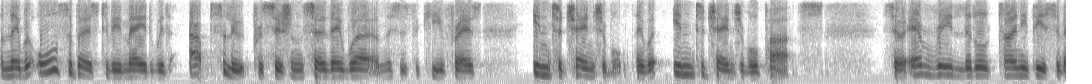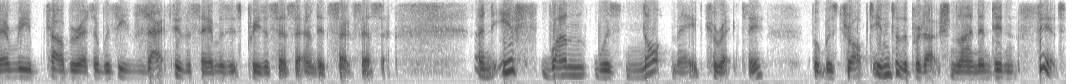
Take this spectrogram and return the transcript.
and they were all supposed to be made with absolute precision, so they were, and this is the key phrase, interchangeable. They were interchangeable parts. So every little tiny piece of every carburetor was exactly the same as its predecessor and its successor. And if one was not made correctly, but was dropped into the production line and didn't fit,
